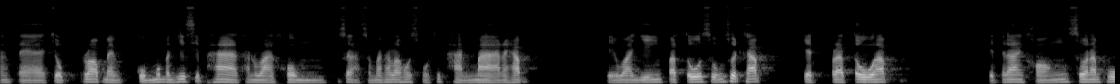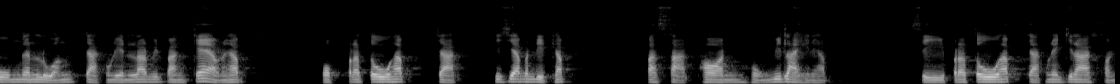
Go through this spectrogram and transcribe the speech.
ตั้งแต่จบรอบแบ่งกลุ่มเมื่อวันที่ 15 ธันวาคมพุทธศักราช2566 ที่ผ่านมานะครับเรียกว่ายิงประตูสูงสุดครับ 7 ประตูครับเป็นางด้านของสวนภูมิเงินหลวงจากโรงเรียนราชวิทย์บางแก้วนะครับ 6 ประตูครับจากพิชยาบัณฑิตครับปราสาทพรหงวิไลนะครับ 4 ประตูครับจากโรงเรียนกีฬาขอน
